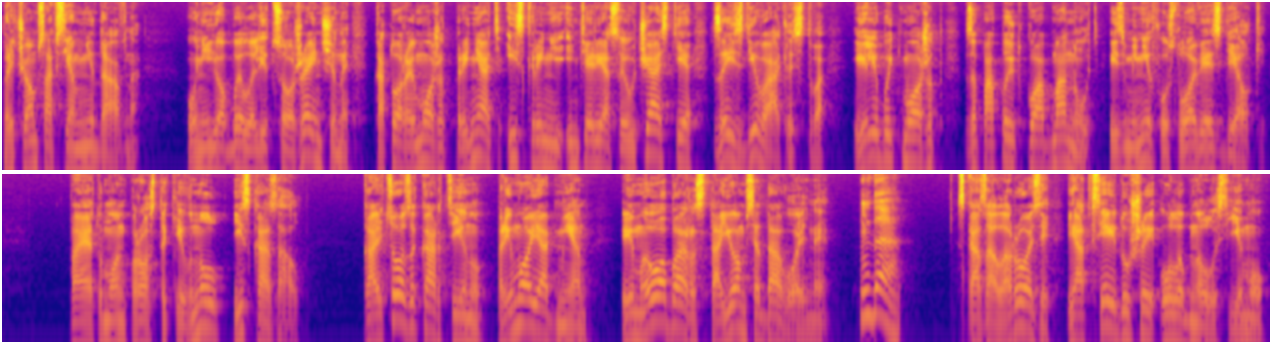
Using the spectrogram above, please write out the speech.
причем совсем недавно. У нее было лицо женщины, которая может принять искренний интерес и участие за издевательство или, быть может, за попытку обмануть, изменив условия сделки. Поэтому он просто кивнул и сказал – Кольцо за картину, прямой обмен, и мы оба расстаемся довольны». «Да», — сказала Рози и от всей души улыбнулась ему.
